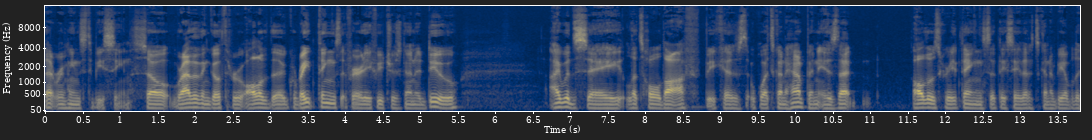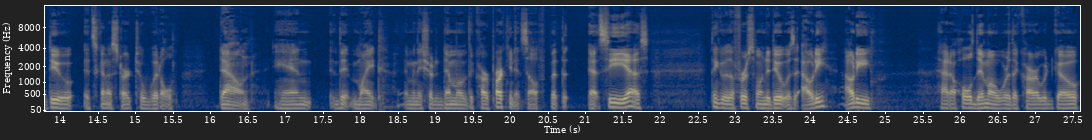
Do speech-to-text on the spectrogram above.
that remains to be seen. So rather than go through all of the great things that Faraday Future is going to do, I would say let's hold off because what's going to happen is that all those great things that they say that it's going to be able to do, it's going to start to whittle down. And it might, I mean, they showed a demo of the car parking itself, but the, at CES, I think it was the first one to do it was Audi. Audi had a whole demo where the car would go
